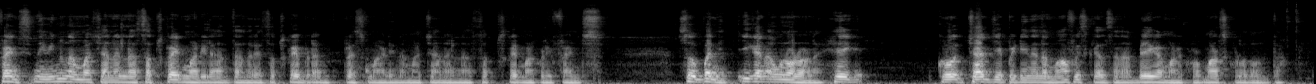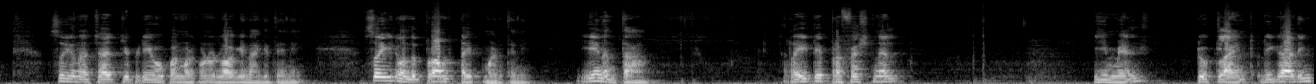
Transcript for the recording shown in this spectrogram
ಫ್ರೆಂಡ್ಸ್ ನೀವು ಇನ್ನೂ ನಮ್ಮ ಚಾನಲ್ನ ಸಬ್ಸ್ಕ್ರೈಬ್ ಮಾಡಿಲ್ಲ ಅಂತಂದರೆ ಸಬ್ಸ್ಕ್ರೈಬ್ ಬಟನ್ ಪ್ರೆಸ್ ಮಾಡಿ, ನಮ್ಮ ಚಾನಲ್ನ ಸಬ್ಸ್ಕ್ರೈಬ್ ಮಾಡ್ಕೊಳ್ಳಿ ಫ್ರೆಂಡ್ಸ್ ಸೊ ಬನ್ನಿ, ಈಗ ನಾವು ನೋಡೋಣ ಹೇಗೆ ಕ್ರೋ ಚಾಟ್ ಜಿ ಪಿ ಟಿಯಿಂದ ನಮ್ಮ ಆಫೀಸ್ ಕೆಲಸನ ಬೇಗ ಮಾಡ್ಕೊ ಮಾಡಿಸ್ಕೊಳ್ಳೋದು ಅಂತ. ಸೊ ಈಗ ನಾನು chat G P T open ಮಾಡಿಕೊಂಡು ಲಾಗಿನ್ ಆಗಿದ್ದೇನೆ. ಸೊ ಇಲ್ಲಿ ಒಂದು ಪ್ರಾಂಪ್ಟ್ ಟೈಪ್ ಮಾಡ್ತೀನಿ. ಏನಂತ? Write a professional email to client regarding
